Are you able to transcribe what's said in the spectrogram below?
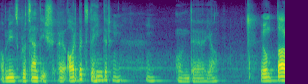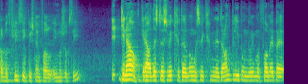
aber 90 Prozent ist äh, Arbeit dahinter. Und äh, ja. Ja, und die Arbeit fließig bist du in dem Fall immer schon gewesen? Genau, genau, das, das ist wirklich, da man muss wirklich dranbleiben und immer vor allem eben,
